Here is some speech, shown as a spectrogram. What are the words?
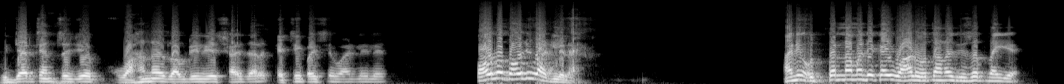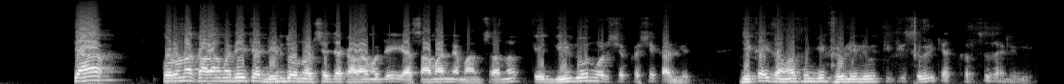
विद्यार्थ्यांचं जे वाहनं लावलेली आहेत शाळेदार त्याचे पैसे वाढलेले आहेत. पावलं पावली वाढलेलं आहे आणि उत्पन्नामध्ये काही वाढ होताना दिसत नाहीये. त्या कोरोना काळामध्ये त्या दीड दोन वर्षाच्या काळामध्ये या सामान्य माणसानं ते दीड दोन वर्ष कसे काढलेत? जी काही जमापुंजी ठेवलेली होती ती सगळी त्यात खर्च झालेली आहे.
